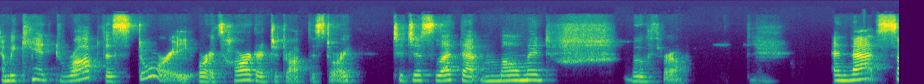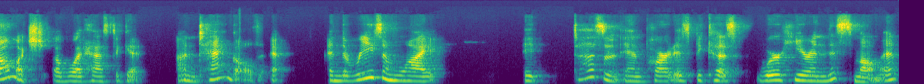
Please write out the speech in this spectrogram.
and we can't drop the story, or it's harder to drop the story, to just let that moment move through. Mm. And that's so much of what has to get untangled. And the reason why it doesn't in part is because we're here in this moment.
